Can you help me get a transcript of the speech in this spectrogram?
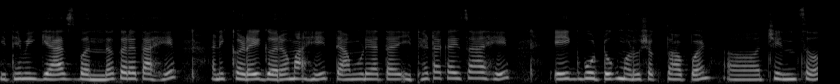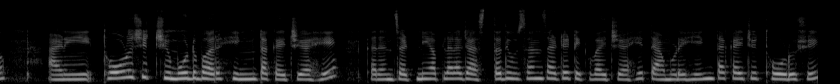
इथे मी गॅस बंद करत आहे आणि कढई गरम आहे. त्यामुळे आता इथे टाकायचं आहे. एक बोटूक म्हणू शकतो आपण चिंच आणि थोडीशी चिमूटभर हिंग टाकायची आहे. कारण चटणी आपल्याला जास्त दिवसांसाठी टिकवायची आहे. त्यामुळे हिंग टाकायची थोडीशी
